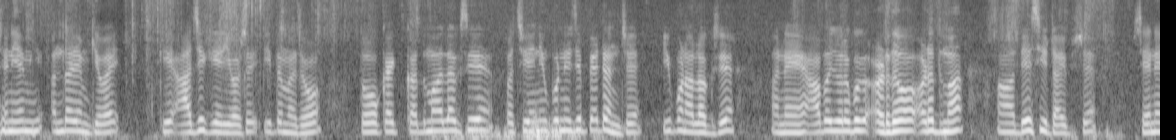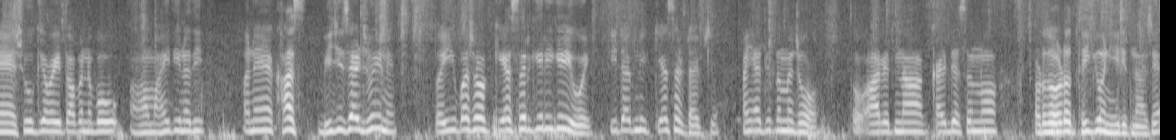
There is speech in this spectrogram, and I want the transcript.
જેની એમ, અંદર એમ કહેવાય કે આ જે કેરીઓ છે, એ તમે જુઓ, તો કંઈક કદમાં અલગ છે, પછી એની ઉપરની જે પેટર્ન છે, એ પણ અલગ છે. અને આ બાજુ લગભગ અડધો, અડધમાં દેશી ટાઈપ છે. જેને શું કહેવાય તો આપણને બહુ માહિતી નથી. અને ખાસ બીજી સાઈડ જોઈએ ને તો એ પાછો કેસર કેરી કેવી હોય? એ ટાઈપની કેસર ટાઈપ છે. અહીંયાથી તમે જુઓ, તો આ રીતના કાયદેસરનો અડધો અડધો થઈ ગયો ને એ રીતના છે.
